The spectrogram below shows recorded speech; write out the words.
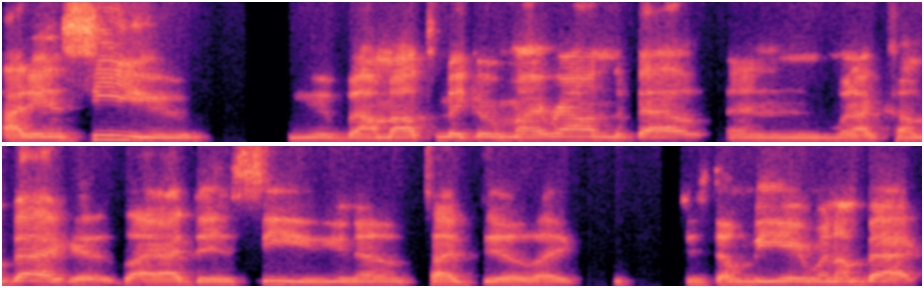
I didn't see you. You, but I'm about to make my roundabout, and when I come back, it, like I didn't see you, you know, type deal. Like, just don't be here when I'm back.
